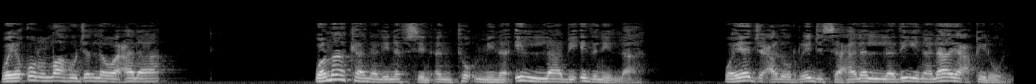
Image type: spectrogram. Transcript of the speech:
ويقول الله جل وعلا وما كان لنفس أن تؤمن إلا بإذن الله. ويجعل الرجس على الذين لا يعقلون.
